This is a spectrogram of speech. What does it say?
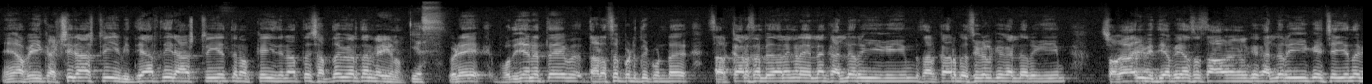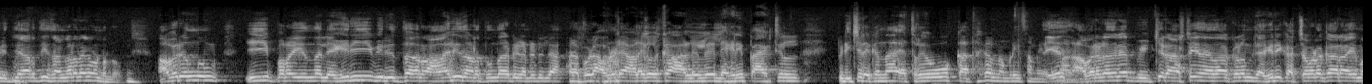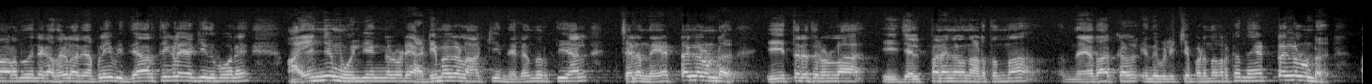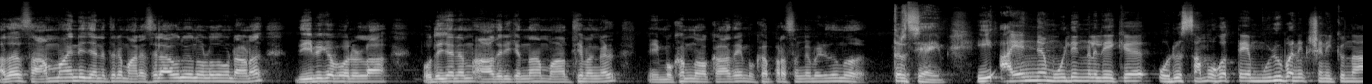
അപ്പൊ ഈ കക്ഷി രാഷ്ട്രീയ വിദ്യാർത്ഥി രാഷ്ട്രീയത്തിനൊക്കെ ഇതിനകത്ത് ശബ്ദം ഉയർത്താൻ കഴിയണം ഇവിടെ പൊതുജനത്തെ തടസ്സപ്പെടുത്തിക്കൊണ്ട് സർക്കാർ സംവിധാനങ്ങളെല്ലാം കല്ലെറിയുകയും സർക്കാർ ബസ്സുകൾക്ക് കല്ലെറിയുകയും സ്വകാര്യ വിദ്യാഭ്യാസ സ്ഥാപനങ്ങൾക്ക് കല്ലെറിയുകയും ചെയ്യുന്ന വിദ്യാർത്ഥി സംഘടനകളുണ്ടല്ലോ. അവരൊന്നും ഈ പറയുന്ന ലഹരി വിരുദ്ധ റാലി നടത്തുന്നതായിട്ട് കണ്ടിട്ടില്ല. അവരുടെ ആളുകൾക്ക് ആളുകൾ ലഹരി പാക്റ്റിൽ പിടിച്ചെടുക്കുന്ന എത്രയോ കഥകൾ നമ്മൾ ഈ സമയത്ത് അവരുടെ തന്നെ മിക്ക രാഷ്ട്രീയ നേതാക്കളും ലഹരി കച്ചവടക്കാരായി മാറുന്നതിന്റെ കഥകൾ അറിയാം അപ്പോൾ ഈ വിദ്യാർത്ഥികളെയൊക്കെ ഇതുപോലെ അയഞ്ഞ മൂല്യങ്ങളുടെ അടിമകളാക്കി നിലനിർത്തിയാൽ ചില നേട്ടങ്ങളുണ്ട്. ഈ ഇത്തരത്തിലുള്ള ഈ ജൽപ്പനങ്ങൾ നടത്തുന്ന നേതാക്കൾ എന്ന് വിളിക്കപ്പെടുന്നവർക്ക് നേട്ടങ്ങളുണ്ട്. അത് സാമാന്യ ജനത്തിന് മനസ്സിലാകുന്നു എന്നുള്ളത് കൊണ്ടാണ് ദീപിക പോലുള്ള പൊതുജനം ആദരിക്കുന്ന മാധ്യമങ്ങൾ ഈ മുഖം നോക്കാതെ മുഖപ്രസംഗം എഴുതുന്നത്. തീർച്ചയായും. ഈ അയഞ്ഞ മൂല്യങ്ങളിലേക്ക് ഒരു സമൂഹത്തെ മുഴുവൻ ക്ഷണിക്കുന്ന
